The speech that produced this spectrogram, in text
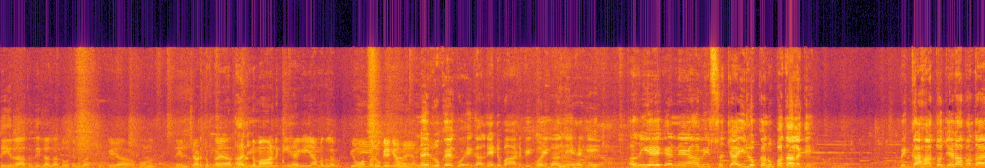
ਦੇਰ ਰਾਤ ਦੀ ਗੱਲ ਆ ਦੋ ਤਿੰਨ ਵੱਜ ਚੁੱਕੇ ਆ ਹੁਣ ਦਿਨ ਚੜ ਚੁੱਕਾ ਆ। ਡਿਮਾਂਡ ਕੀ ਹੈਗੀ ਆ? ਮਤਲਬ ਕਿਉਂ ਆਪਾਂ ਰੁਕੇ ਕਿਉਂ ਹੋਏ ਆ? ਨਹੀਂ ਰੁਕੇ ਕੋਈ ਗੱਲ ਨਹੀਂ ਡਿਮਾਂਡ ਵੀ ਕੋਈ ਗੱਲ ਨਹੀਂ ਹੈਗੀ। ਅਸੀਂ ਇਹ ਕਹਿੰਦੇ ਆ ਵੀ ਸਚਾਈ ਲੋਕਾਂ ਨੂੰ ਪਤਾ ਲੱਗੇ। ਵੀ ਗਾਹਾਂ ਤੋਂ ਜਿਹੜਾ ਬੰਦਾ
